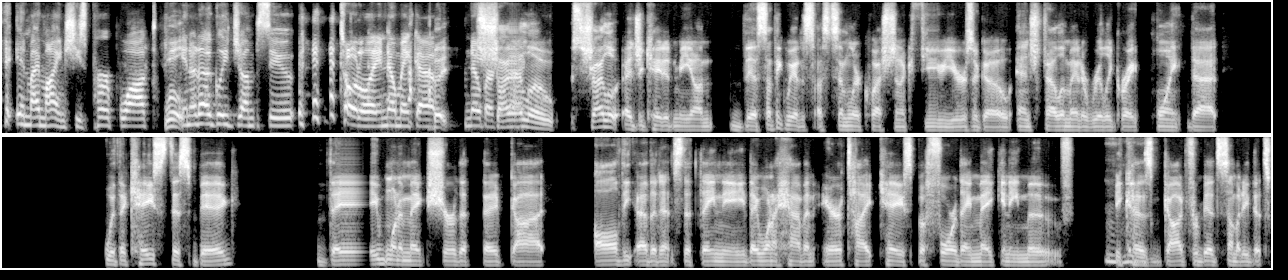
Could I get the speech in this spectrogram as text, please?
in my mind, she's perp walked Well- in an ugly jumpsuit. totally. No makeup. but no Birkin bag. Shiloh Shiloh educated me on this. I think we had a similar question a few years ago, and Shiloh made a really great point that with a case this big, they want to make sure that they've got all the evidence that they need. They want to have an airtight case before they make any move, Mm-hmm. because God forbid somebody that's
